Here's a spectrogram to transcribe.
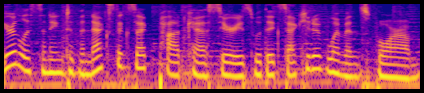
You're listening to the Next Exec podcast series with Executive Women's Forum.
